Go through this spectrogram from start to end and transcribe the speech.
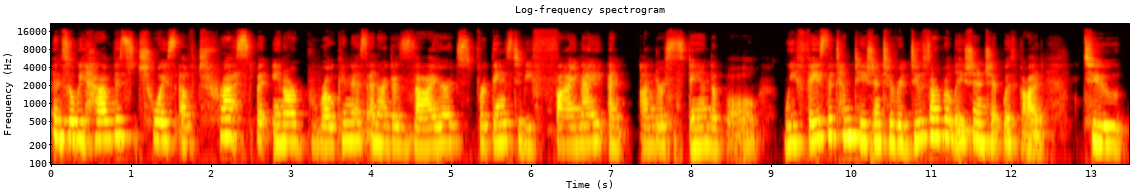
And so we have this choice of trust, but in our brokenness and our desire for things to be finite and understandable, we face the temptation to reduce our relationship with God to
